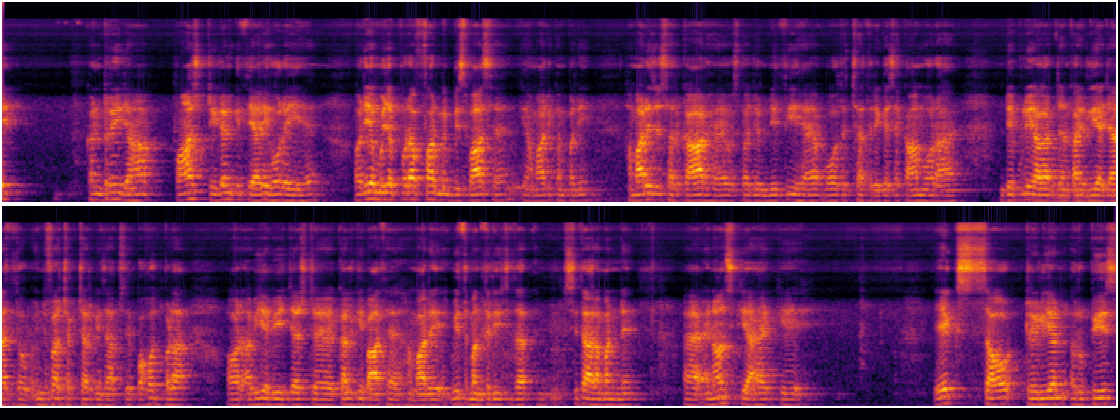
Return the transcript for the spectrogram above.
एक कंट्री जहाँ पाँच ट्रिलियन की तैयारी हो रही है और ये मुझे पूरा फर्म विश्वास है कि हमारी कंपनी हमारी जो सरकार है, उसका जो नीति है, बहुत अच्छा तरीके से काम हो रहा है। डीपली अगर जानकारी लिया जाए तो इंफ्रास्ट्रक्चर के हिसाब से बहुत बड़ा और अभी अभी जस्ट कल की बात है, हमारे वित्त मंत्री सीतारमन ने अनाउंस किया है कि एक सौ ट्रिलियन रुपीज़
